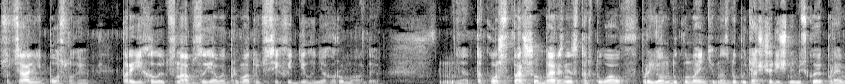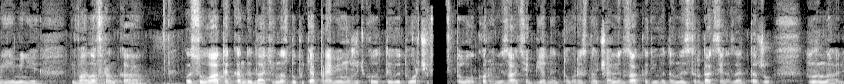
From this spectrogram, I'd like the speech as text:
соціальні послуги переїхали в ЦНАП, заяви прийматимуть всіх відділеннях громади. Також з 1 березня стартував прийом документів на здобуття щорічної міської премії імені Івана Франка. Висувати кандидатів на здобуття премії можуть колективи творчих спілок, організацій, об'єднань, товариств, навчальних закладів, видавництв, редакцій газет та журналів.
